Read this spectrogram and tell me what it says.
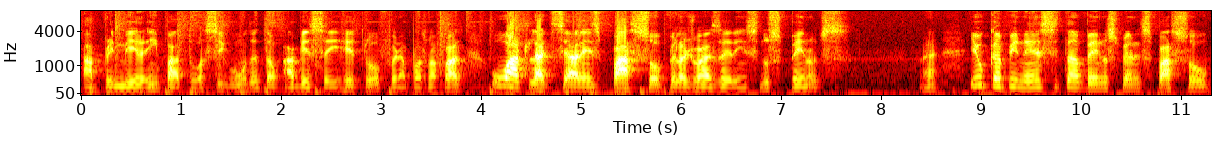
a primeira, empatou a segunda. Então ABC e Retro foi na próxima fase. O Atlético Cearense passou pela Juazeirense nos pênaltis, né? E o Campinense também nos pênaltis passou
